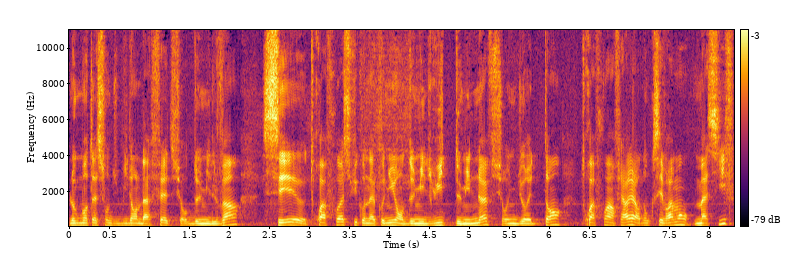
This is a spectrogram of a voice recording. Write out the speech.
l'augmentation du bilan de la Fed sur 2020, c'est euh, trois fois celui qu'on a connu en 2008-2009 sur une durée de temps trois fois inférieure. Donc c'est vraiment massif.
